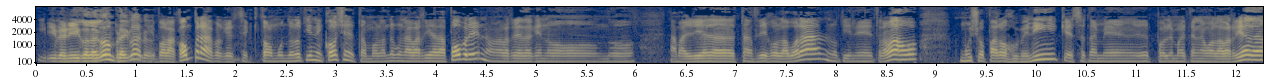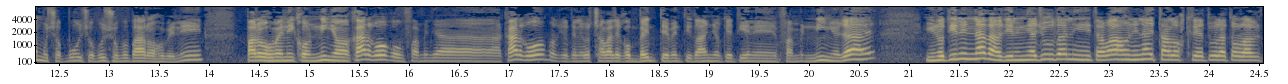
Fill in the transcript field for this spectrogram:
Y, venir con la compra, claro. Y por la compra, porque todo el mundo no tiene coche, estamos hablando de una barriada pobre, no una barriada que no la mayoría está en riesgo laboral, no tiene trabajo, mucho paro juvenil, que eso también es el problema que tenemos en la barriada, mucho, mucho, mucho paro juvenil, paro juvenil con niños a cargo, con familia a cargo, porque tenemos chavales con 20, 22 años que tienen niños ya, ¿eh? y no tienen nada, no tienen ni ayuda, ni trabajo, ni nada, están las criaturas todos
